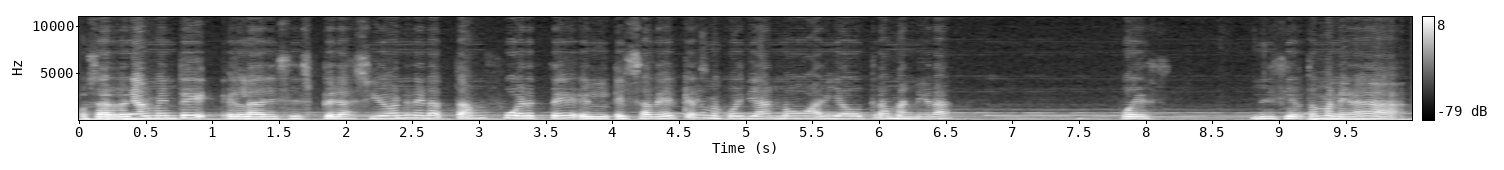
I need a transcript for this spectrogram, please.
O sea, realmente la desesperación era tan fuerte, el, el, saber que a lo mejor ya no había otra manera, pues de cierta manera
